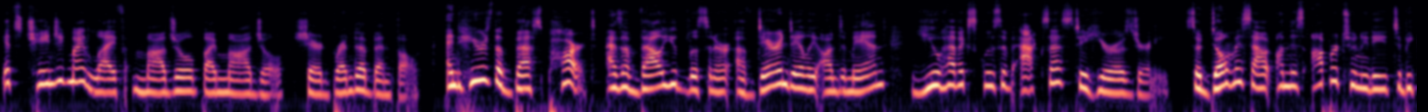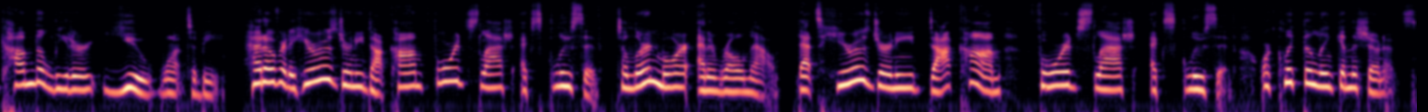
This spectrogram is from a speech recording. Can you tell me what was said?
It's changing my life module by module, shared Brenda Benthal. And here's the best part as a valued listener of Darren Daily On Demand, you have exclusive access to Hero's Journey. So don't miss out on this opportunity to become the leader you want to be. Head over to heroesjourney.com forward slash exclusive to learn more and enroll now. That's heroesjourney.com forward slash exclusive, or click the link in the show notes.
